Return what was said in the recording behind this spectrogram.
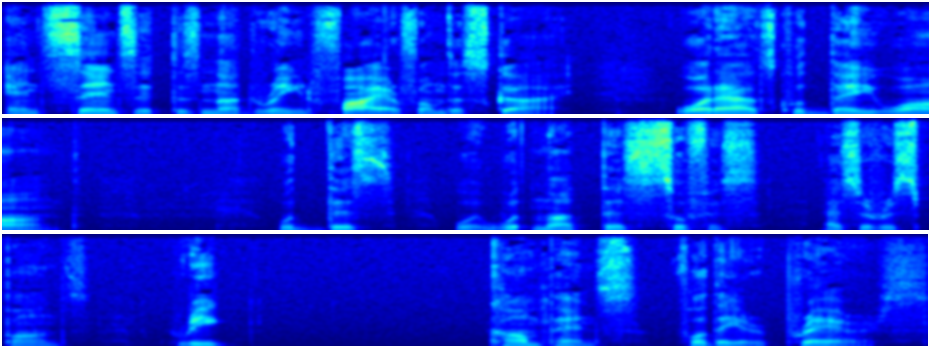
and since it does not rain fire from the sky. What else could they want? Would this would not this suffice as a response, recompense for their prayers?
